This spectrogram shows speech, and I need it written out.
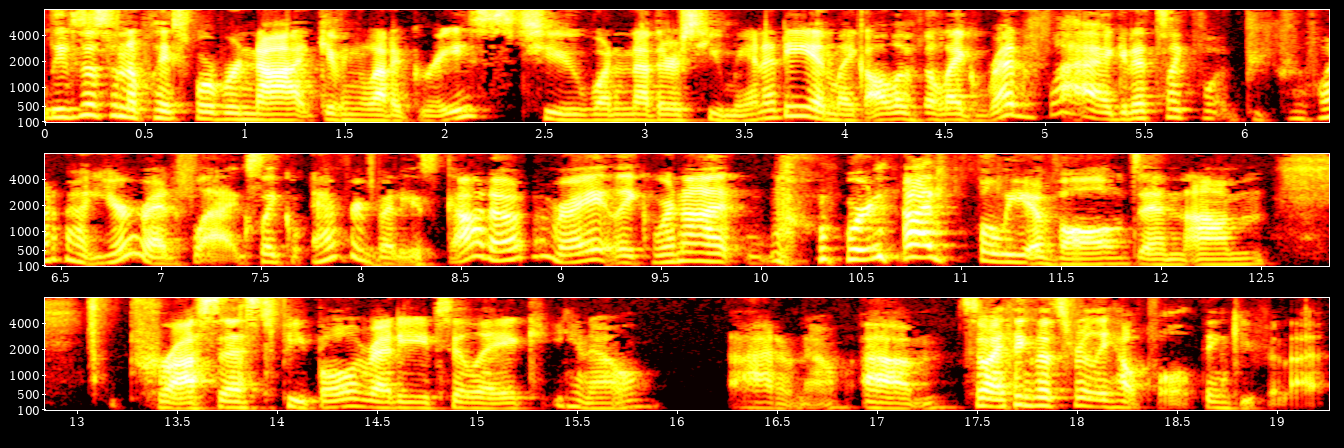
leaves us in a place where we're not giving a lot of grace to one another's humanity and like all of the like red flag. And it's like what, what about your red flags? Like everybody's got them right? Like we're not we're not fully evolved and um processed people ready to like you know i don't know. Um so i think that's really helpful. Thank you for that.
